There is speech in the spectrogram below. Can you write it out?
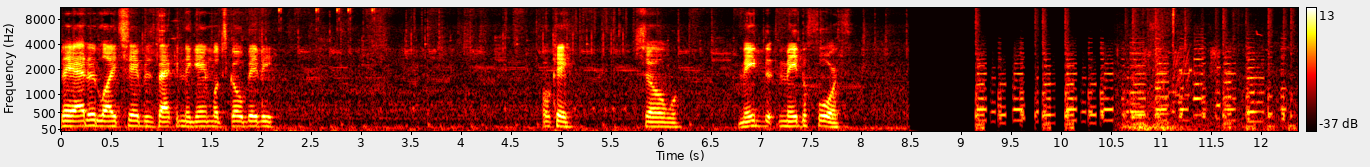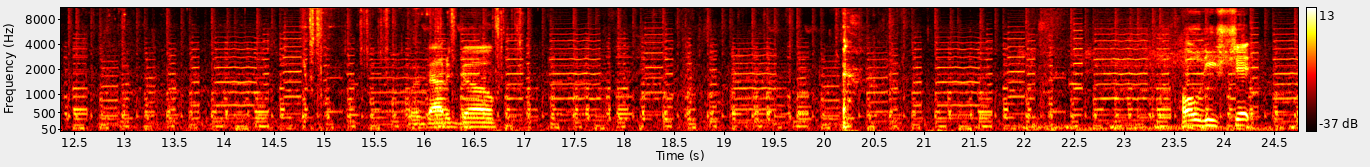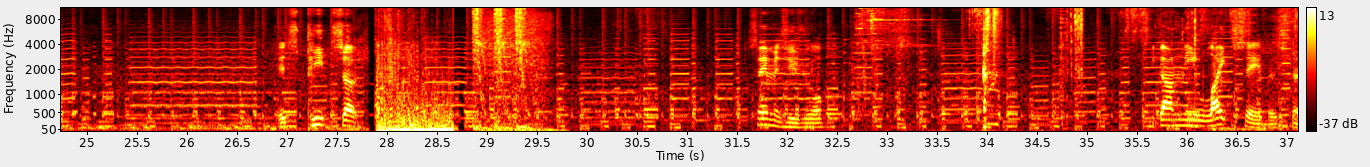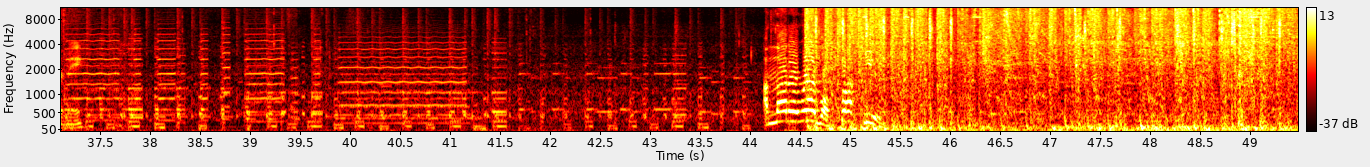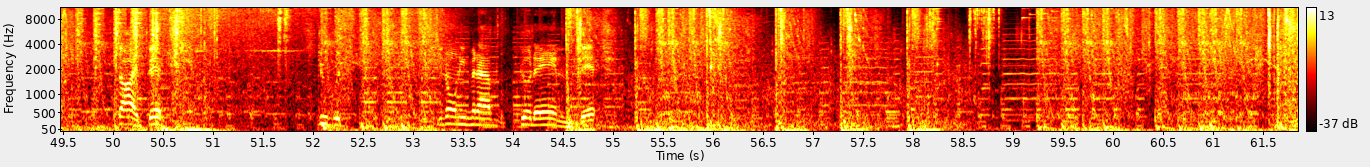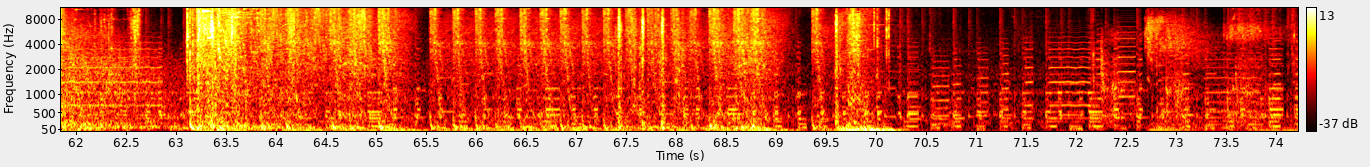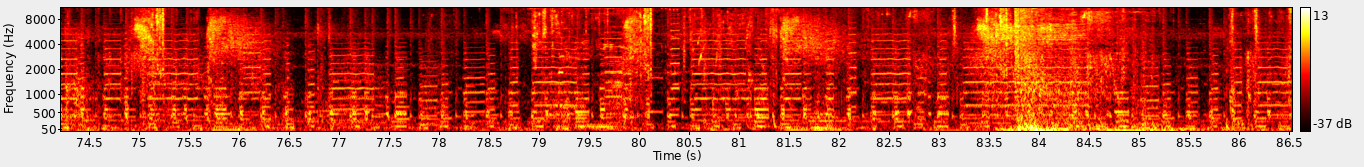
They added lightsabers back in the game. Let's go, baby. Okay, so May the, May the fourth. We're about to go. Holy shit. It's pizza. Same as usual. You got any lightsabers for me? I'm not a rebel, fuck you! Die, bitch! Stupid. You don't even have good aim, bitch.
